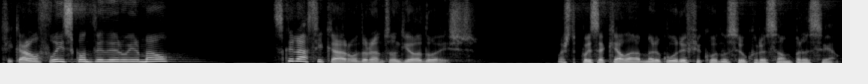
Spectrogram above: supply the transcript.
Ficaram felizes quando venderam o irmão? Se calhar ficaram durante um dia ou dois. Mas depois aquela amargura ficou no seu coração para sempre.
